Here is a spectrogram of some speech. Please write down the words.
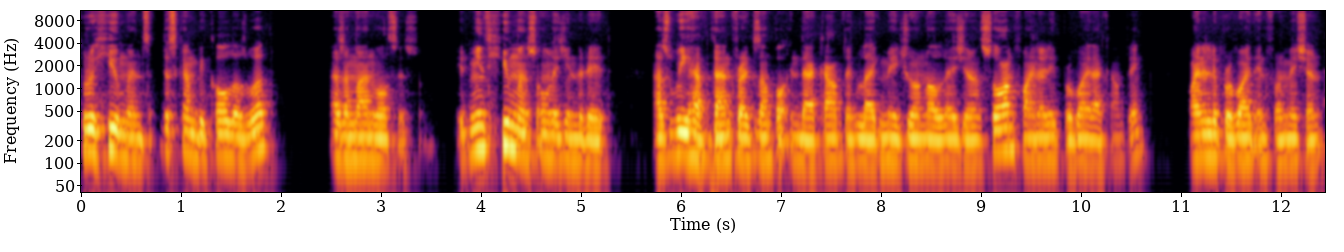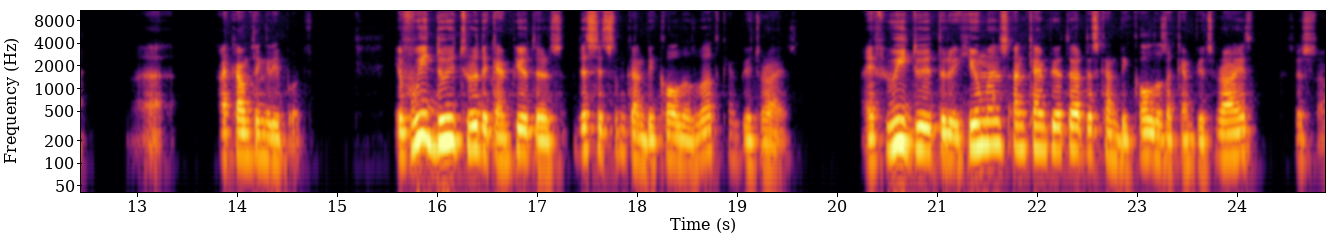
through humans, this can be called as what? As a manual system. It means humans only generate, as we have done, for example, in the accounting, like make journal, ledger, and so on. Finally, provide accounting. Finally, provide information, uh, accounting reports. If we do it through the computers, this system can be called as what? Computerized. If we do it through humans and computer, this can be called as a computerized system.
